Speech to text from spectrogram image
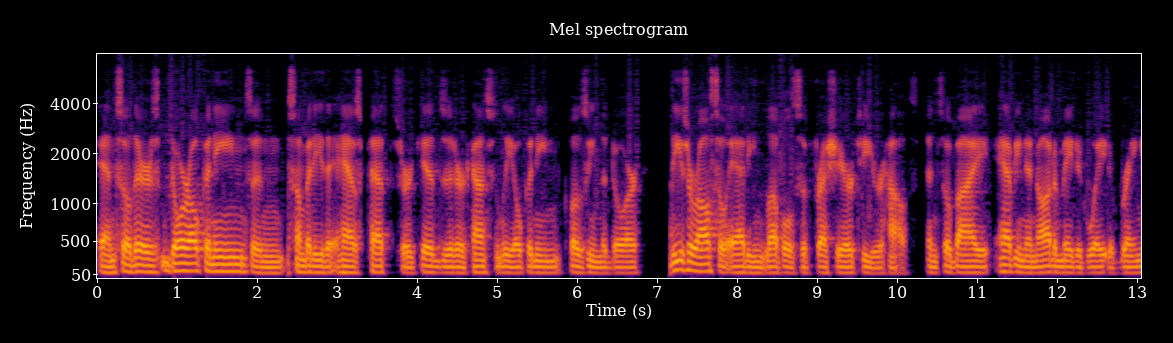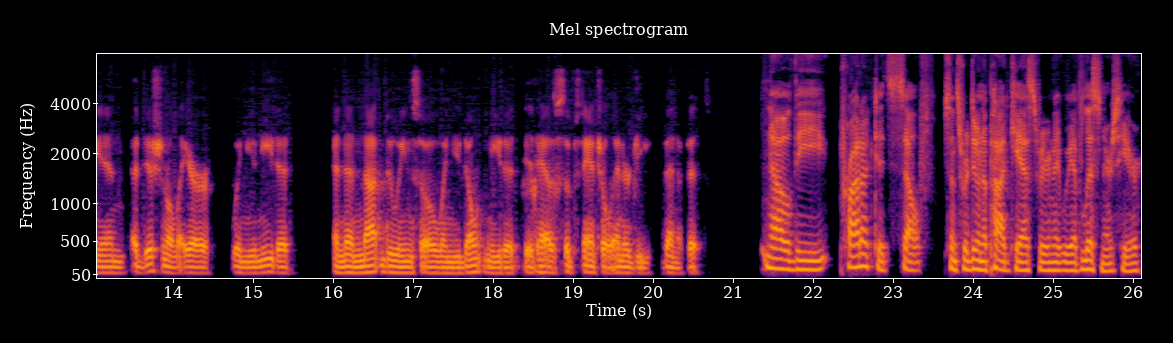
And so there's door openings and somebody that has pets or kids that are constantly opening, closing the door. These are also adding levels of fresh air to your house. And so by having an automated way to bring in additional air when you need it and then not doing so when you don't need it, it has substantial energy benefits. Now, the product itself, since we're doing a podcast, we have listeners here.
